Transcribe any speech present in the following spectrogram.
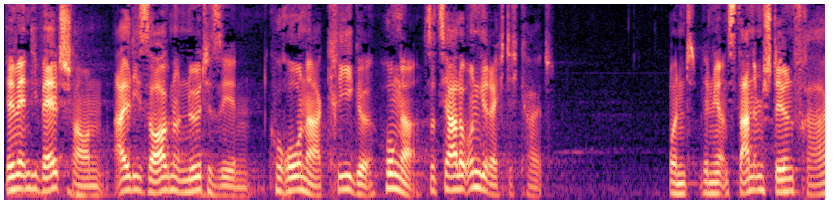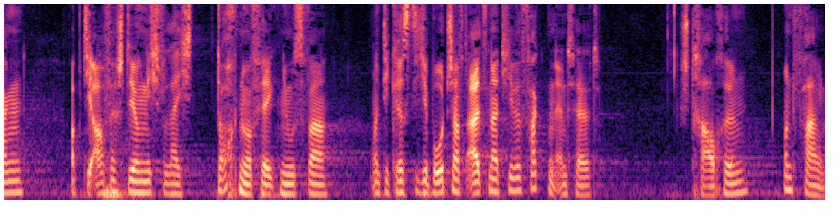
Wenn wir in die Welt schauen, all die Sorgen und Nöte sehen, Corona, Kriege, Hunger, soziale Ungerechtigkeit. Und wenn wir uns dann im Stillen fragen, ob die Auferstehung nicht vielleicht doch nur Fake News war und die christliche Botschaft alternative Fakten enthält. Straucheln und fallen.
